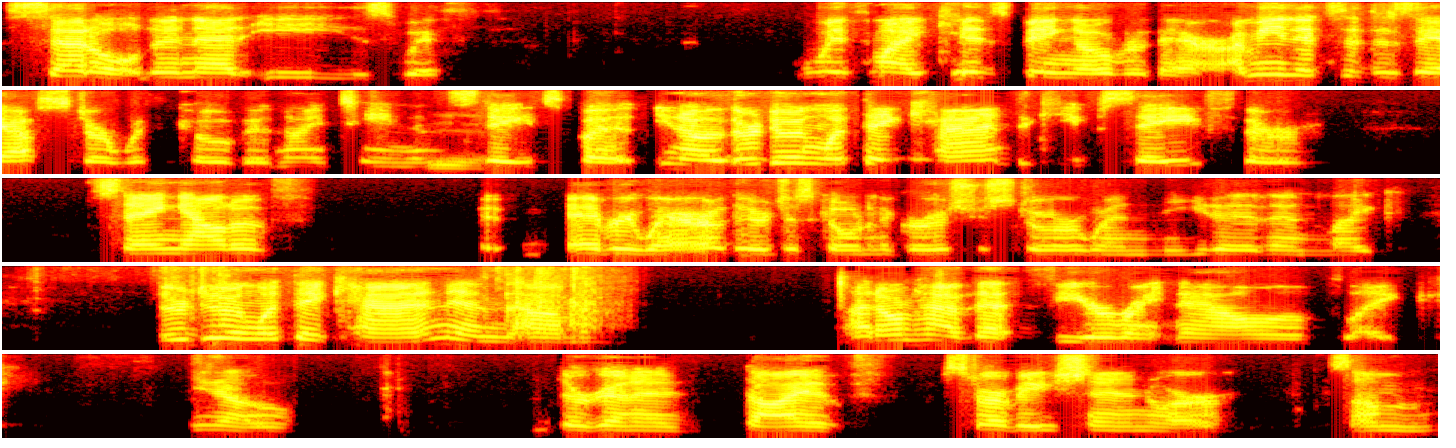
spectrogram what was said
settled and at ease with with my kids being over there. I mean, it's a disaster with COVID nineteen in the states, but you know they're doing what they can to keep safe. They're staying out of everywhere. They're just going to the grocery store when needed, and like they're doing what they can. And um, I don't have that fear right now of like, you know, they're gonna die of starvation or some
